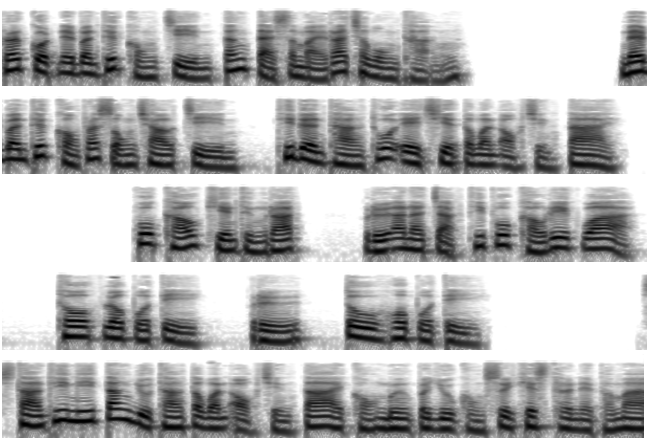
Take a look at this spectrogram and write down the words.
ปรากฏในบันทึกของจีนตั้งแต่สมัยราชวงศ์ถัง ในบันทึกของพระสงฆ์ชาวจีนที่เดินทางทั่วเอเชียตะวันออกเฉียงใต้ พวกเขาเขียนถึงรัฐ หรืออาณาจักรที่พวกเขาเรียกว่า โทโลโปตี หรือตูโฮโปตี สถานที่นี้ตั้งอยู่ทางตะวันออกเฉียงใต้ของเมืองประยูของสรีเคสเทอร์ในพม่า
